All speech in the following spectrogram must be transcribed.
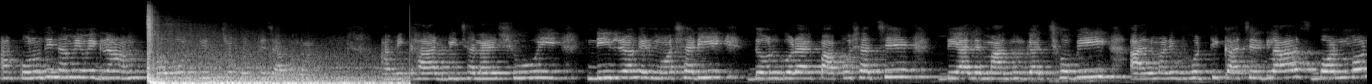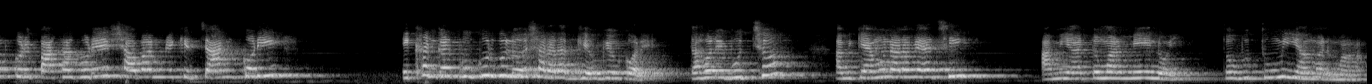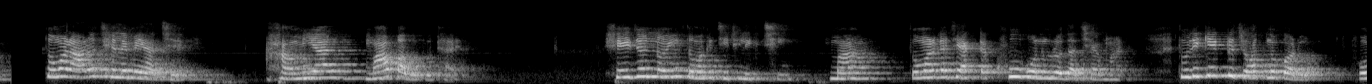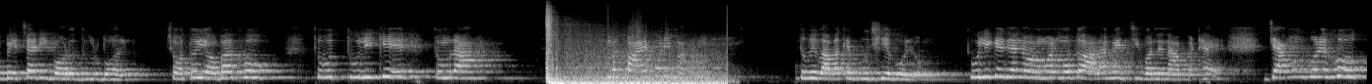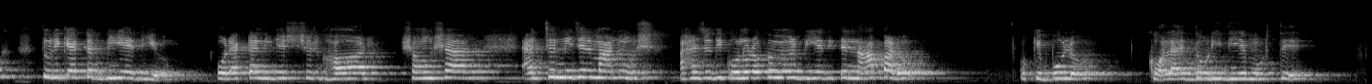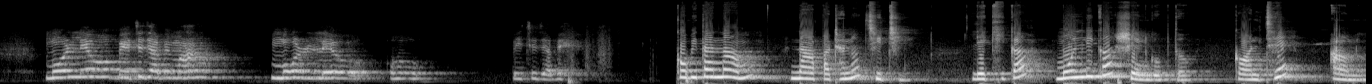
আর কোনোদিন আমি ওই গ্রাম আমি খাট বিছানায় শুই, নীল রঙের মশারি, দোরগোড়ায় পাপোশ আছে, দেয়ালে মা দুর্গার ছবি, আলমারি ভর্তি কাচের গ্লাস, বনবন করে পাখা ঘুরে সাবান রেখে চান করি। এখানকার কুকুরগুলো সারা রাত ঘেউ ঘেউ করে। তাহলে বুঝছ আমি কেমন আরামে আছি? আমি আর তোমার মেয়ে নই, তবু তুমি আমার মা। তোমার আরও ছেলে মেয়ে আছে। আমি আর মা পাবো কোথায়? সেই জন্যই তোমাকে চিঠি লিখছি। মা, তোমার কাছে একটা খুব অনুরোধ আছে আমার। তুলিকে একটু যত্ন করো। ও বেচারি বড় দুর্বল। যতই অবাক হোক, তবু তুলিকে তোমরা আমার পায়ে পড়ি মা। তুমি বাবাকে বুঝিয়ে বলো, তুলিকে যেন আমার মতো আরামের জীবনে না পাঠায়। যেমন করে হোক, তুলিকে একটা বিয়ে দিও। ওর একটা নিজস্ব ঘর, সংসার, একজন নিজের মানুষ। আর যদি কোনো রকমে ওর বিয়ে দিতে না পারো, ওকে বলো, গলায় দড়ি দিয়ে মরতে। মরলেও ও বেঁচে যাবে, মা। মরলেও ও বেঁচে যাবে। কবিতার নাম না পাঠানো চিঠি। লেখিকা মল্লিকা সেনগুপ্ত। কণ্ঠে আমি।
